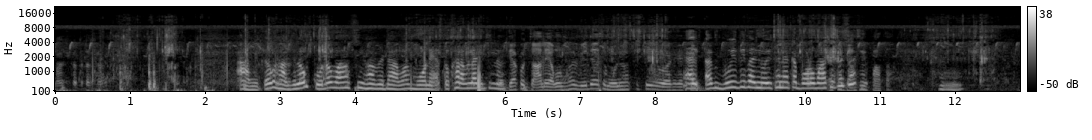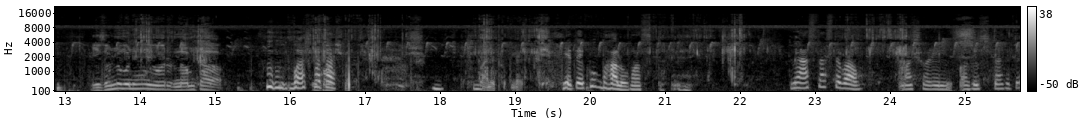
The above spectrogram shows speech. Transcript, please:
বাঁশ পাতাটা খাওয়া আমি তো ভাবছিলাম কোনো মাছই হবে না আমার মনে এত খারাপ লাগছিল। দেখো জালে এমন ভাবে বেঁধে আছে মনে হচ্ছে এই- আমি বুঝতে পারিনি ওইখানে একটা বড় মাছ উঠেছে? গাছের পাতা। এই জন্য মনে হয় ওর নামটা বাঁশ পাতা মানে খেতে খুব ভালো মাছটা। তুমি আস্তে আস্তে বাও। আমার শরীর অসুস্থ দেখে।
